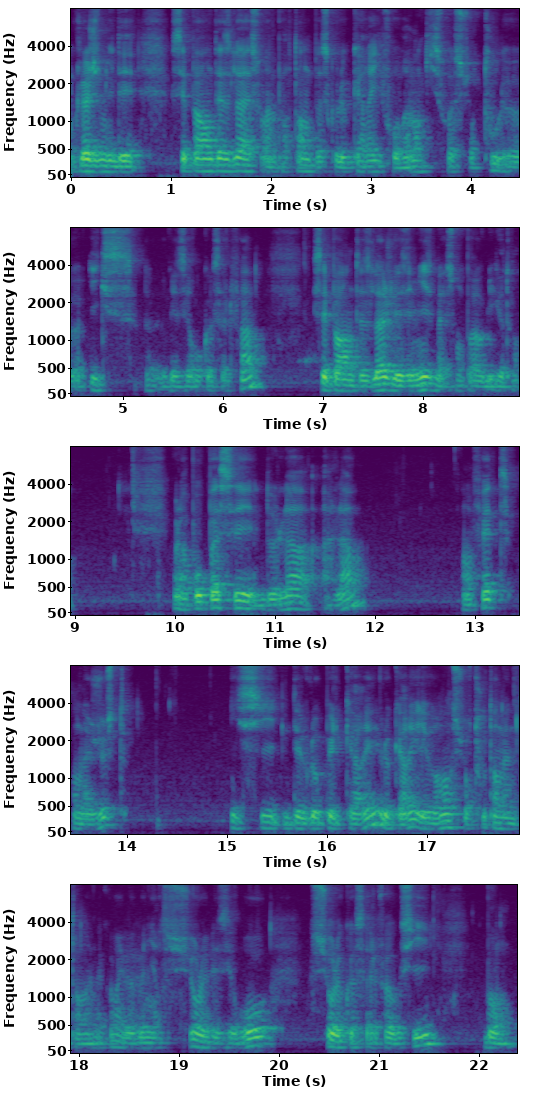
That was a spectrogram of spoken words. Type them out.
Donc là j'ai mis des... Ces parenthèses-là, elles sont importantes parce que le carré, il faut vraiment qu'il soit sur tout le x euh, v0 cos alpha. Ces parenthèses-là, je les ai mises, mais elles ne sont pas obligatoires. Voilà, pour passer de là à là, en fait, on a juste ici développer le carré. Le carré, il est vraiment sur tout en même temps, hein, d'accord? Il va venir sur le V0, sur le cos alpha aussi. Bon,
